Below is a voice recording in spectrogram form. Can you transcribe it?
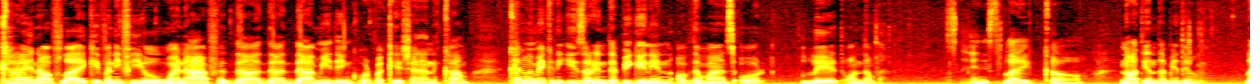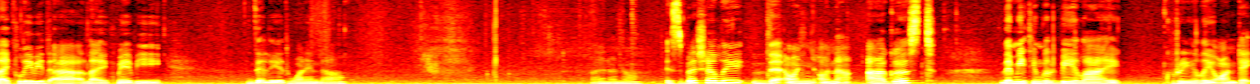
kind of like even if you went after the, the, the meeting for vacation and come, can we make it easier in the beginning of the month or late on the month? And it's like uh, not in the middle, like leave it uh, like maybe the late one in the. I don't know. Especially the on on uh, August, the meeting will be like really on the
